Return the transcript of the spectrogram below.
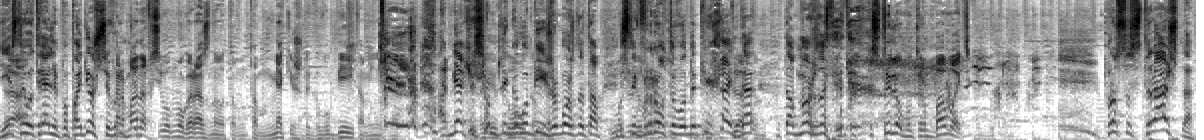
если вот реально попадешься В в карманах всего много разного, там, там мякиш для голубей, там, я не знаю. а мякишем для голубей же можно там, если в рот его напихать, да, там можно... Костылем утрамбовать, как бы. Просто страшно.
